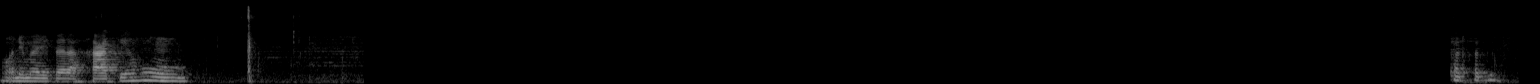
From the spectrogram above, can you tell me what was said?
ઓની મારી પેલા ખાકે હું. કટ કરી દો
